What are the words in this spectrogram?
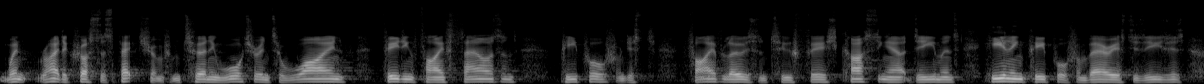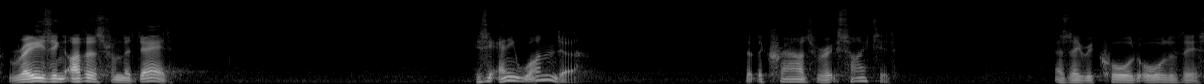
went right across the spectrum from turning water into wine, feeding 5,000 people from just five loaves and two fish, casting out demons, healing people from various diseases, raising others from the dead. Is it any wonder that the crowds were excited as they recalled all of this?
